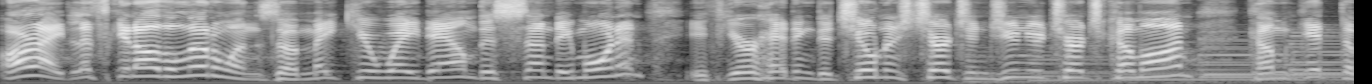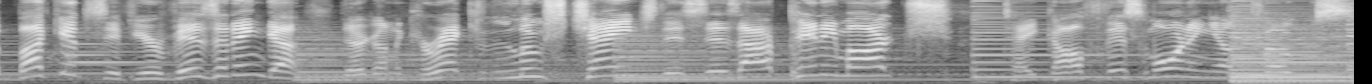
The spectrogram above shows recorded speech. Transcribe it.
All right, let's get all the little ones. Uh, make your way down this Sunday morning. If you're heading to Children's Church and Junior Church, come on. Come get the buckets. If you're visiting, uh, they're going to correct loose change. This is our penny march. Take off this morning, young folks.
